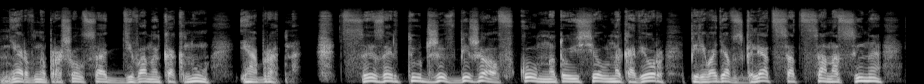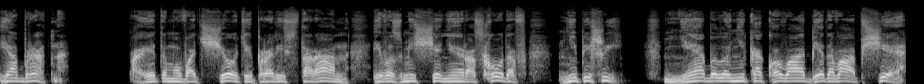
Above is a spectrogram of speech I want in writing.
нервно прошелся от дивана к окну и обратно. Цезарь тут же вбежал в комнату и сел на ковер, переводя взгляд с отца на сына и обратно. «Поэтому в отчете про ресторан и возмещение расходов не пиши. Не было никакого обеда вообще.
